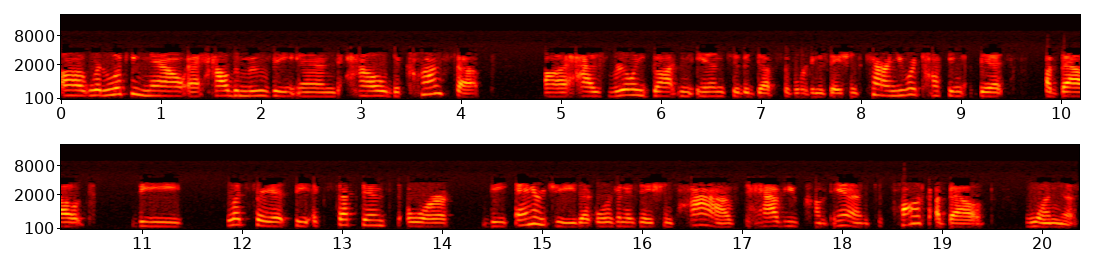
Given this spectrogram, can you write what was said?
uh, we're looking now at how the movie and how the concept uh, has really gotten into the depths of organizations. Karen, you were talking a bit about the, let's say it, the acceptance or the energy that organizations have to have you come in to talk about oneness.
